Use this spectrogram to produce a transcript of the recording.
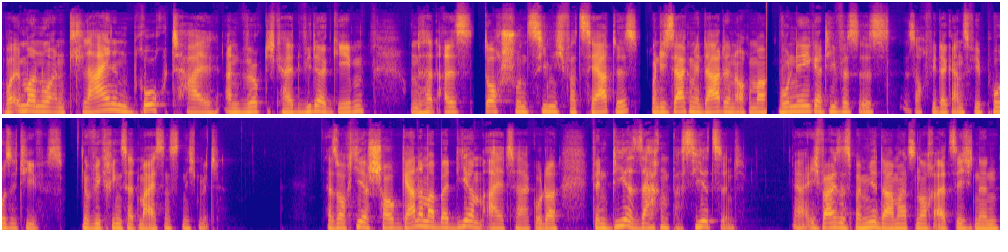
aber immer nur einen kleinen Bruchteil an Wirklichkeit wiedergeben und das hat alles doch schon ziemlich verzerrt ist. Und ich sage mir da dann auch immer, wo Negatives ist, ist auch wieder ganz viel Positives. Nur wir kriegen es halt meistens nicht mit. Also auch hier, schau gerne mal bei dir im Alltag oder wenn dir Sachen passiert sind. Ja, ich weiß es bei mir damals noch, als ich einen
